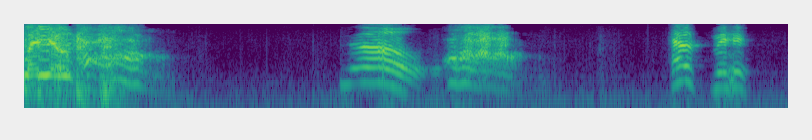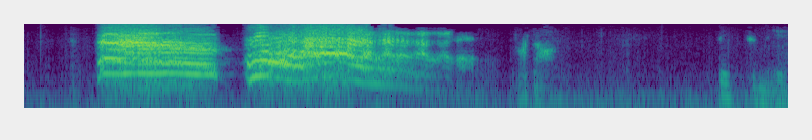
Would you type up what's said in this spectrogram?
Will you? No. Help me. Help! Speak to me.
